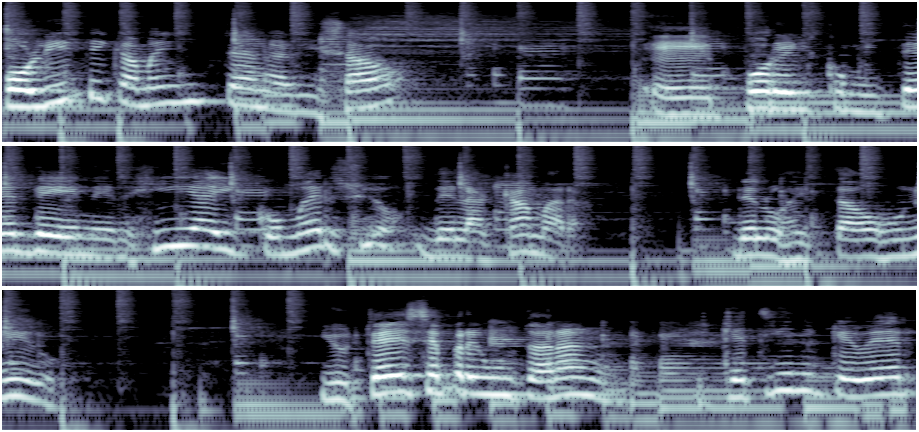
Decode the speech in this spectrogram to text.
políticamente analizado eh, por el Comité de Energía y Comercio de la Cámara de los Estados Unidos. Y ustedes se preguntarán, ¿qué tiene que ver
